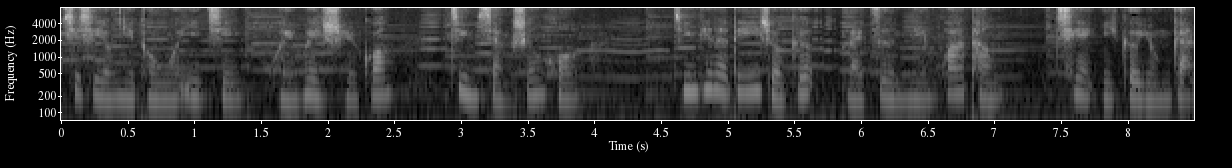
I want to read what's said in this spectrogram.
谢谢有你同我一起回味时光，静享生活。今天的第一首歌来自棉花糖，《欠一个勇敢》。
